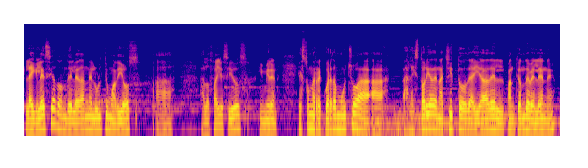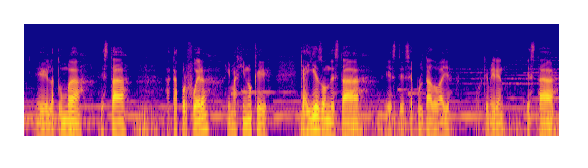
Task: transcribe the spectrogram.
la iglesia donde le dan el último adiós a, los fallecidos. Y miren, esto me recuerda mucho a, la historia de Nachito de allá del Panteón de Belén. ¿eh? la tumba está acá por fuera imagino que, ahí es donde está este, sepultado, vaya, porque miren, está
